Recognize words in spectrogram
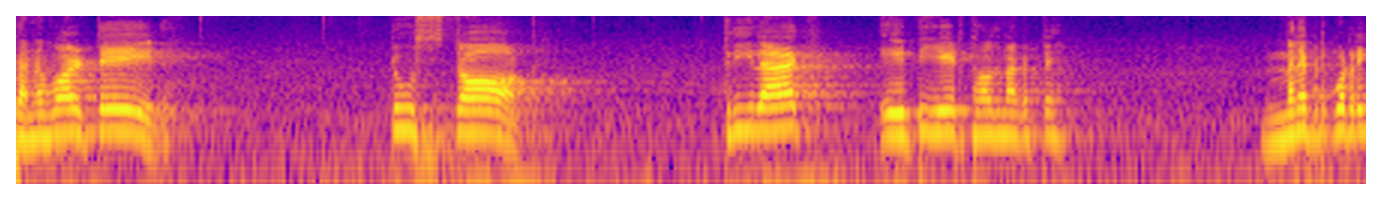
converted to stock three lakh eighty eight thousand ಆಗುತ್ತೆ ನೆನಪಿಟ್ಕೊಡ್ರಿ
